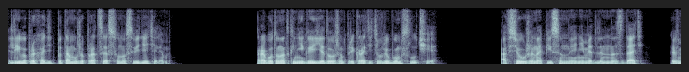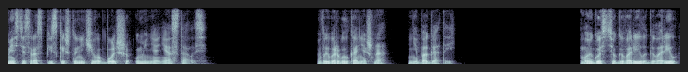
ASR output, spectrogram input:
либо проходить по тому же процессу, но свидетелем. Работу над книгой я должен прекратить в любом случае – а все уже написанное немедленно сдать, вместе с распиской, что ничего больше у меня не осталось. Выбор был, конечно, небогатый. Мой гость все говорил и говорил.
